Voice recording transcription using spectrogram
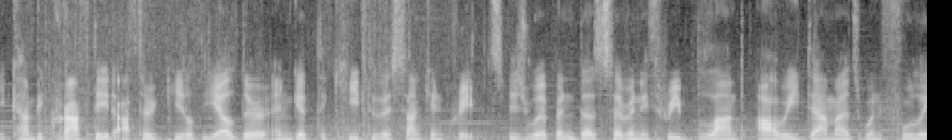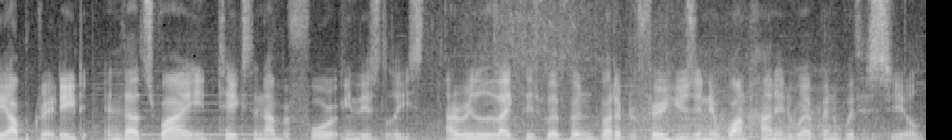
It can be crafted after you kill the Elder and get the key to the Sunken Crypts. This weapon does 73 blunt AoE damage when fully upgraded and that's why it takes the number 4 in this list. I really like this weapon but I prefer using a one-handed weapon with a shield.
